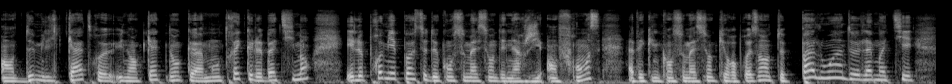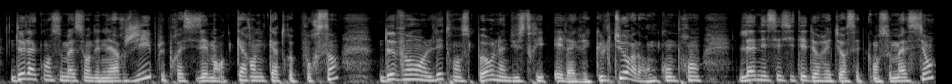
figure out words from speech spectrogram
en 2004, une enquête donc a montré que le bâtiment est le premier poste de consommation d'énergie en France avec une consommation qui représente pas loin de la moitié de la consommation d'énergie, plus précisément 44%, devant les transports, l'industrie et l'agriculture. Alors on comprend la nécessité de réduire cette consommation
